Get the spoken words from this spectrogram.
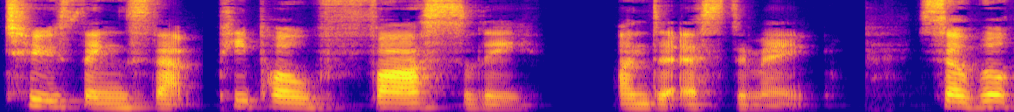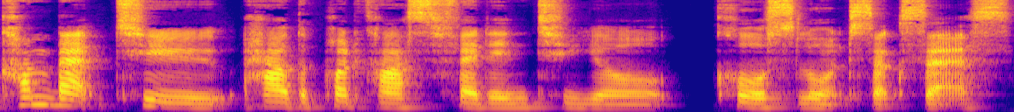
two things that people vastly underestimate. So we'll come back to how the podcast fed into your course launch success.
